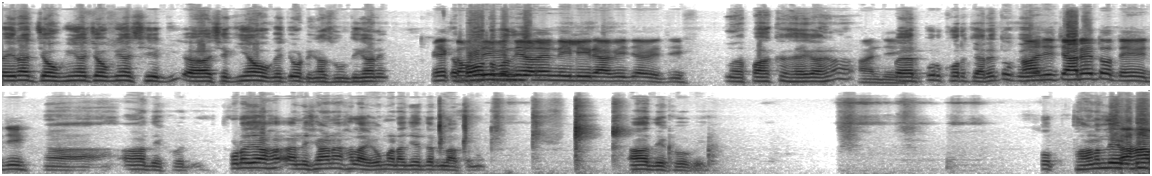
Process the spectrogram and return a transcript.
ਕਈ ਨਾ ਚੌਕੀਆਂ ਚੌਕੀਆਂ ਛਿੱਕੀਆਂ ਹੋ ਕੇ ਝੋਟੀਆਂ ਸੁੰਦੀਆਂ ਨੇ। ਇੱਕ ਬਹੁਤ ਆਉਂਦੀ ਵੀ ਵਧੀਆ। ਵਾਲੇ ਨੀਲੀ ਰਾਵੀ ਜਾ ਵੀਰ ਜੀ। ਅਹ ਪੱਖ ਹੈਗਾ ਹੈ ਨਾ ਹਾਂਜੀ ਪੈਰਪੁਰ ਖੁਰ ਚਾਰੇ ਤੋਂ ਪਿਆ ਹਾਂਜੀ ਚਾਰੇ ਧੋਤੇ ਵੀਰ ਜੀ। ਹਾਂ ਆਹ ਦੇਖੋ ਜੀ। ਥੋੜਾ ਜਿਹਾ ਹ- ਨਿਸ਼ਾਨ ਹਲਾਇਓ ਮਾੜਾ ਜਿਹਾ ਇੱਧਰ ਲੱਤ ਨੂੰ। ਆਹ ਦੇਖੋ ਵੀ। ਸੋ ਥਣ ਲੇਵਟੀ 10 15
